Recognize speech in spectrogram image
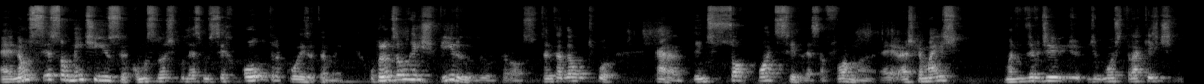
é, não ser somente isso, é como se nós pudéssemos ser outra coisa também. O problema é um respiro do, troço, tentar dar um, tipo, cara, a gente só pode ser dessa forma, é, acho que é mais uma tentativa de, de, de, mostrar que a gente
